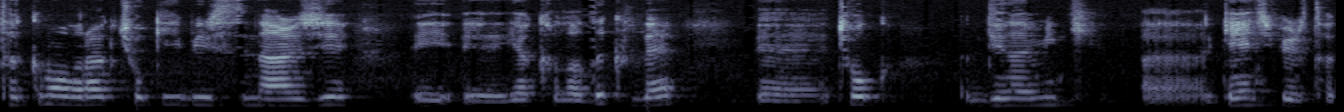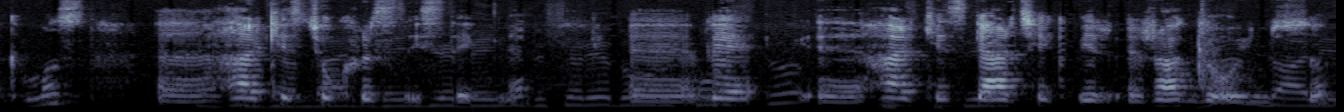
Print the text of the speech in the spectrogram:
takım olarak çok iyi bir sinerji yakaladık ve çok dinamik genç bir takımız. Herkes çok hırslı, istekli ve herkes gerçek bir rugby oyuncusu.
